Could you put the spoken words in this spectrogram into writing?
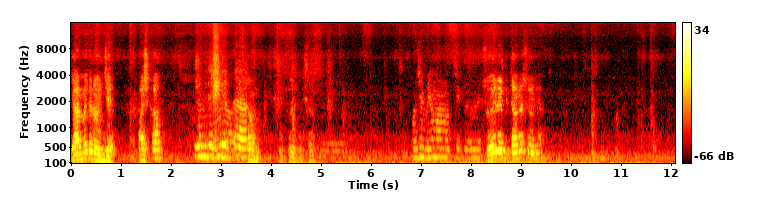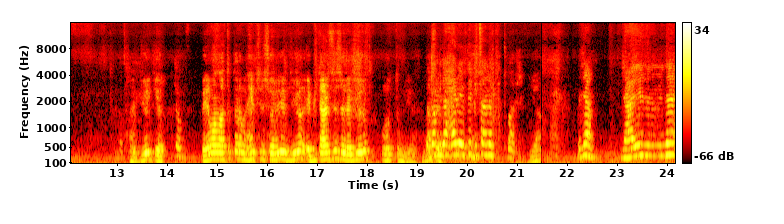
Gelmeden önce. Başka? Hocam bir de şey Tamam e, Tamam. Çok söyledin sen. Hocam benim anlatacaklarım ne? Söyle bir tane söyle. Diyor ki Yok. benim anlattıklarımın hepsini söylüyor diyor. E bir tanesini söyle diyorum. Unuttum diyor. Nasıl? hocam bir de her evde bir tane put var. Hocam cahiliye döneminde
